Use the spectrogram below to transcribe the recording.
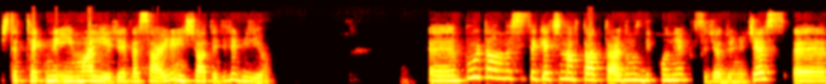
işte tekne imal yeri vesaire inşaat edilebiliyor. E, buradan da size geçen hafta aktardığımız bir konuya kısaca döneceğiz. E,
